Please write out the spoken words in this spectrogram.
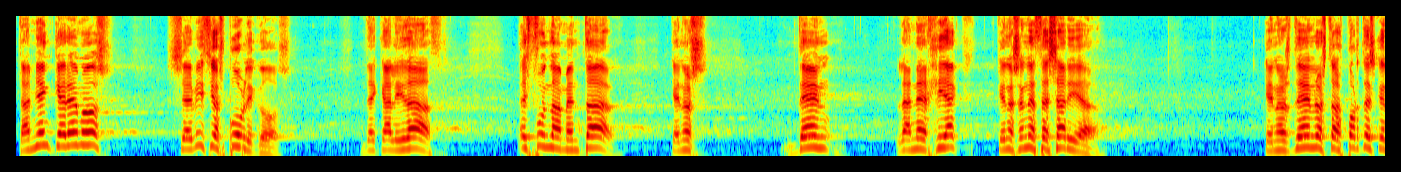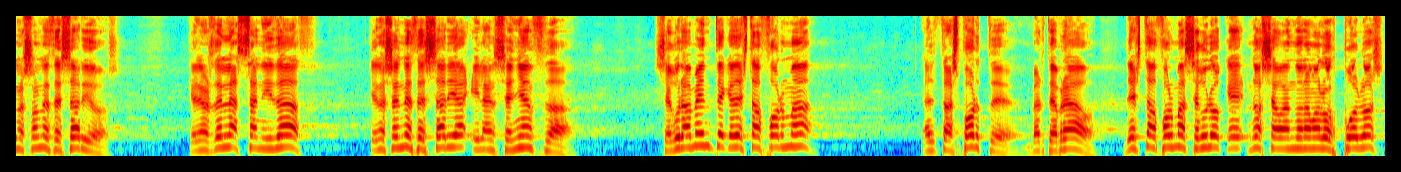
También queremos servicios públicos de calidad. Es fundamental que nos den la energía que nos es necesaria, que nos den los transportes que nos son necesarios, que nos den la sanidad que nos es necesaria y la enseñanza. Seguramente que de esta forma el transporte vertebrado, de esta forma seguro que no se abandonaban los pueblos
